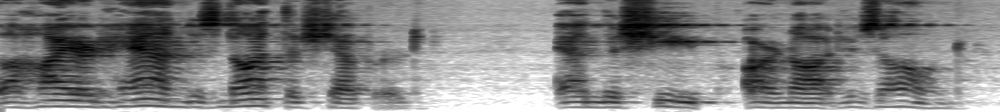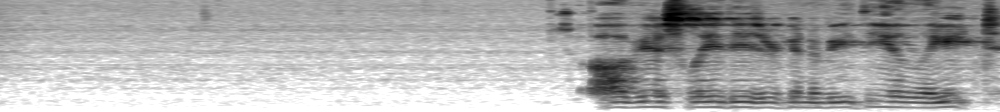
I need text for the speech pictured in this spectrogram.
The hired hand is not the shepherd, and the sheep are not his own. So obviously, these are going to be the elite.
